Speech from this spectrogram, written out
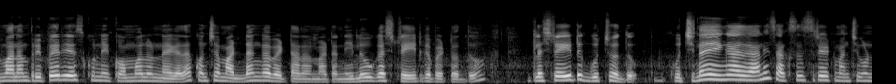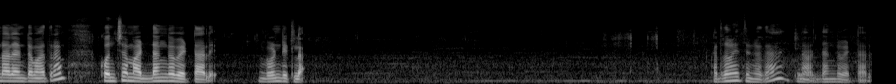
మనం ప్రిపేర్ చేసుకునే కొమ్మలు ఉన్నాయి కదా కొంచెం అడ్డంగా పెట్టాలన్నమాట. నిలువుగా స్ట్రైట్గా పెట్టొద్దు. ఇట్లా స్ట్రైట్ గుచ్చొద్దు. కూర్చినా ఏం కాదు కానీ సక్సెస్ రేట్ మంచిగా ఉండాలంటే మాత్రం కొంచెం అడ్డంగా పెట్టాలి. ఇంకోండి ఇట్లా. అర్థమవుతుంది కదా? ఇట్లా అడ్డంగా పెట్టాలి.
